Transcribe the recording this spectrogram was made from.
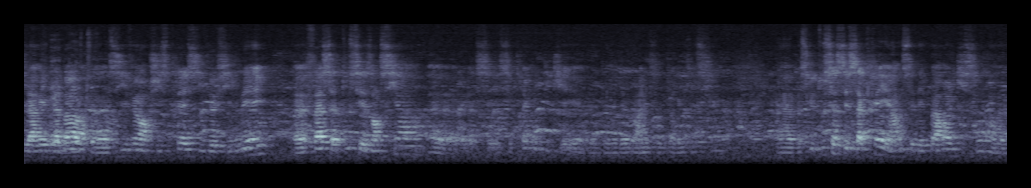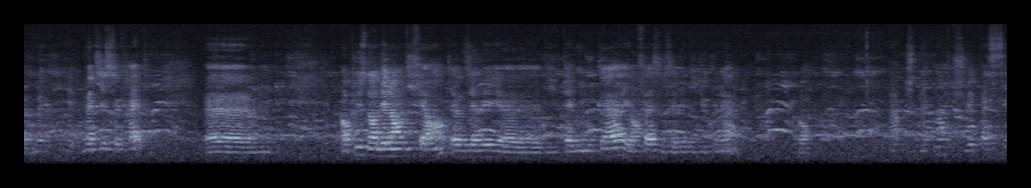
il arrive là-bas, euh, s'il veut enregistrer, s'il veut filmer, face à tous ces anciens, c'est très compliqué d'avoir les autorisations. Euh, parce que tout ça c'est sacré, hein, c'est des paroles qui sont euh, moitié, secrètes. Euh, en plus dans des langues différentes, vous avez du Tanimuka et en face vous avez du Yukuna. Bon. Ah, maintenant je vais passer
